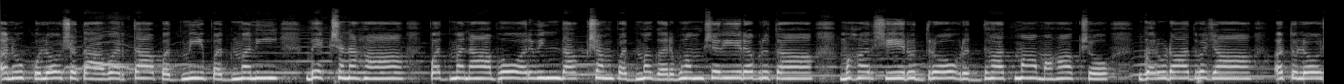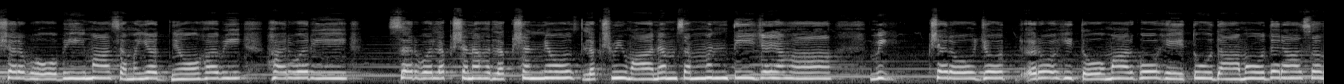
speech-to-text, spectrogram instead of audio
अनुकुलो पद्मी पद्मनी भेक्षणः। पद्मनाभो अरविन्दाक्षं पद्मगर्भं शरीरभृता। महर्षि रुद्रो वृद्धात्मा महाक्षो गरुडाध्वजा। अतुलो शर्भो भीमा समयज्ञो हवि हर्वरी। सर्वलक्षणः लक्षण्यो लक्ष्मीमानं सम्मन्ति जयः। जो रोहितो मार्गो हेतु दामोदरासः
